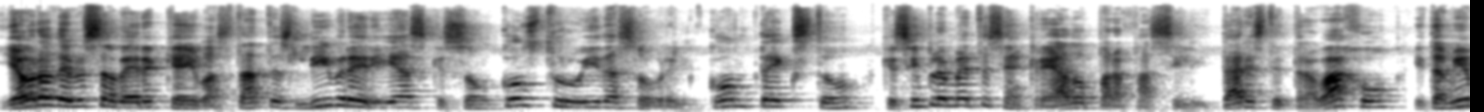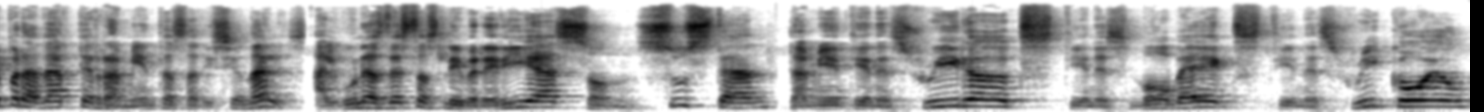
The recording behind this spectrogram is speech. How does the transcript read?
Y ahora debes saber que hay bastantes librerías que son construidas sobre el contexto que simplemente se han creado para facilitar este trabajo y también para darte herramientas adicionales. Algunas de estas librerías son Sustan, también tienes Redux, tienes MobX, tienes Recoil,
